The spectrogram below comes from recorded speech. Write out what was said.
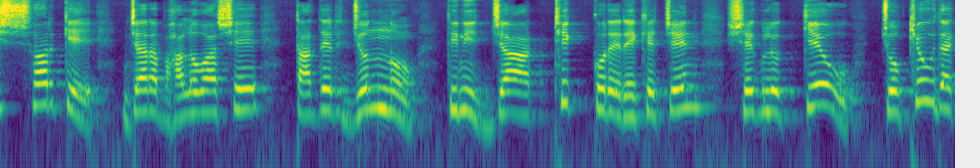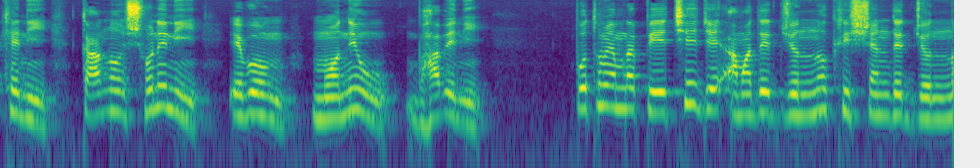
ঈশ্বরকে যারা ভালোবাসে, তাদের জন্য তিনি যা ঠিক করে রেখেছেন, সেগুলো কেউ চোখেও দেখেনি, কানও শোনেনি এবং মনেও ভাবেনি। প্রথমে আমরা পেয়েছি যে আমাদের জন্য, খ্রিস্টানদের জন্য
